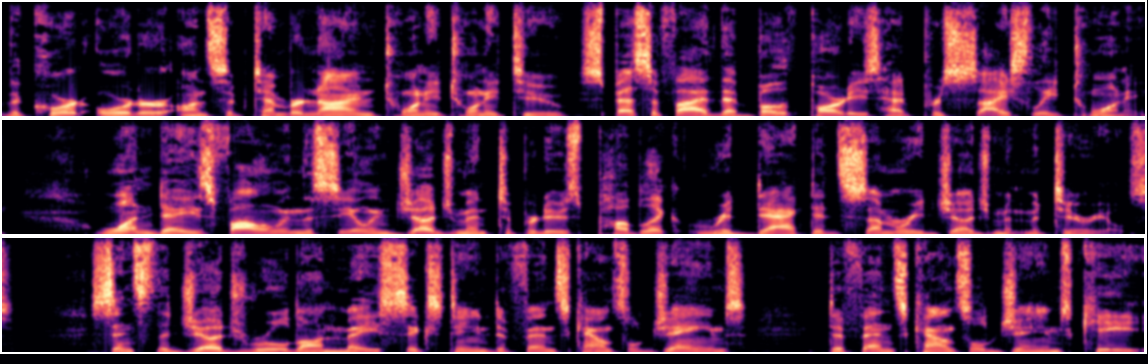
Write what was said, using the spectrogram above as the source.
The court order on September 9, 2022, specified that both parties had precisely 20, one days following the sealing judgment to produce public redacted summary judgment materials. Since the judge ruled on May 16 defense counsel James, defense counsel James K.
